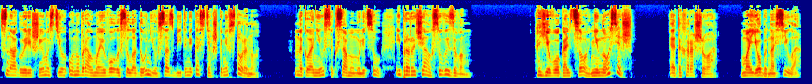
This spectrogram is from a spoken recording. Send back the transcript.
С наглой решимостью он убрал мои волосы ладонью со сбитыми костяшками в сторону. Наклонился к самому лицу и прорычал с вызовом. «Его кольцо не носишь? Это хорошо. Мое бы носила».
